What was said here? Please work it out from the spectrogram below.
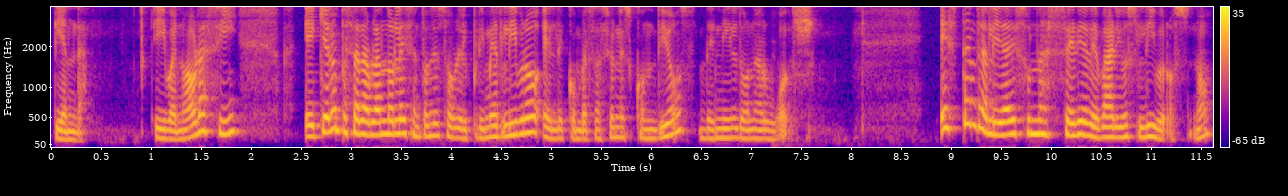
tienda. Y bueno, ahora sí, eh, quiero empezar hablándoles entonces sobre el primer libro, el de Conversaciones con Dios, de Neil Donald Walsh. Esta en realidad es una serie de varios libros, ¿no?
